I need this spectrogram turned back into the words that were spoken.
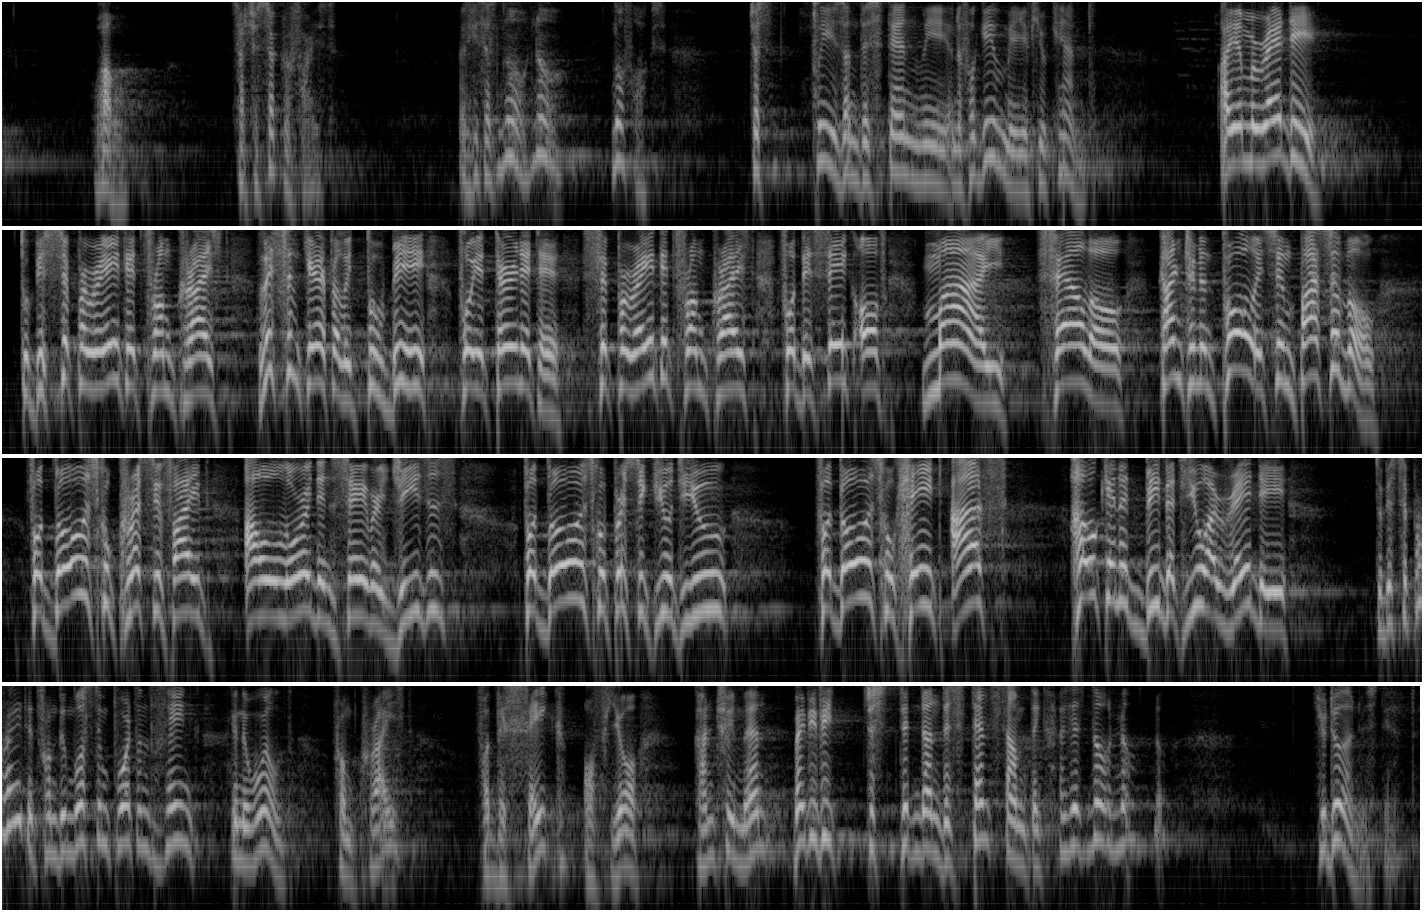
wow, such a sacrifice. And he says, No, no, no, folks. Just please understand me and forgive me if you can't. I am ready to be separated from Christ. Listen carefully to be for eternity, separated from Christ for the sake of my fellow countrymen. Paul, it's impossible for those who crucified our Lord and Savior Jesus, for those who persecute you, for those who hate us. How can it be that you are ready to be separated from the most important thing in the world, from Christ, for the sake of your countrymen. Maybe we just didn't understand something. And he says, No, no, no. You do understand.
